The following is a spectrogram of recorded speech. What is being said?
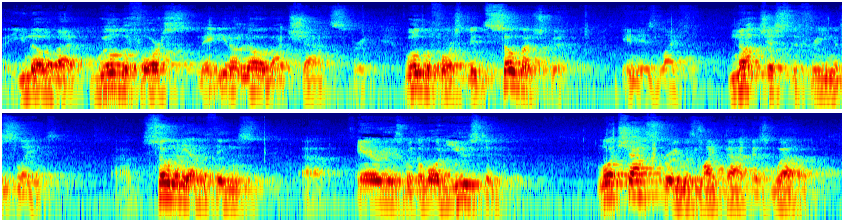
Uh, you know about Wilberforce. Maybe you don't know about Shaftesbury. Wilberforce did so much good in his life, not just the freeing of slaves, uh, so many other things, uh, areas where the Lord used him. Lord Shaftesbury was like that as well.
